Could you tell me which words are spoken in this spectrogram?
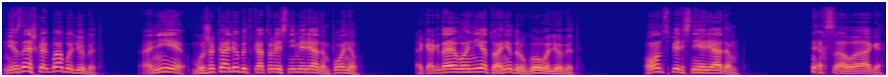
Не знаешь, как бабы любят? Они мужика любят, который с ними рядом, понял? А когда его нету, они другого любят. Он теперь с ней рядом. Эх, салага.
